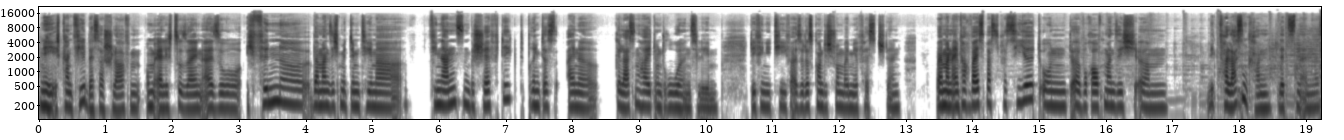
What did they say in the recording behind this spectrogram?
Nee, ich kann viel besser schlafen, um ehrlich zu sein. Also ich finde, wenn man sich mit dem Thema Finanzen beschäftigt, bringt das eine Gelassenheit und Ruhe ins Leben. Definitiv. Also das konnte ich schon bei mir feststellen. Weil man einfach weiß, was passiert und äh, worauf man sich ähm, verlassen kann, letzten Endes.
